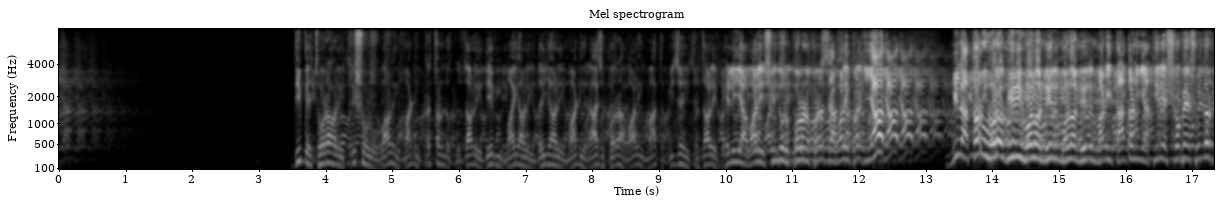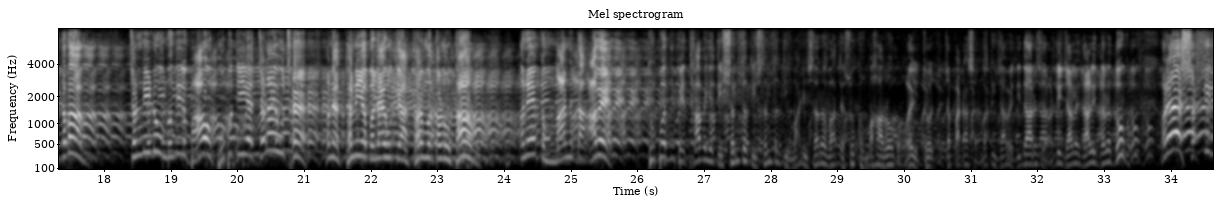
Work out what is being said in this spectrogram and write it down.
દીપે જોરાળી ત્રિશૂળું, વાળી, માડી, પ્રચંડ પૂજાળી દેવી, માયાળી, દયાળી, માડી રાજપરા વાળી, માત, વિજય, ધજાળી, ભેલિયા, વાળી, સિંદૂર, પૂરણ, પરસ્યા, વાળી, પ્રખ્યાત! નીલા તરુ વરો ગીરી વળો નિર્મળો નિર્માળી તાતણિયા તીરે શોભે સુંદર તમામ. ચંડીનું મંદિર ભાવ ભૂપતિએ ચણાયું છે અને ધન્ય બનાવ્યું ત્યાં ધર્મ તણું ધામ. અનેક માનતા આવે. માડી સુખ મહારોગ હોય. જો ચપાટાશે મટી જાવે, દીદાર છે હટી જાવે, દાળી ધરે અરે શક્તિ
